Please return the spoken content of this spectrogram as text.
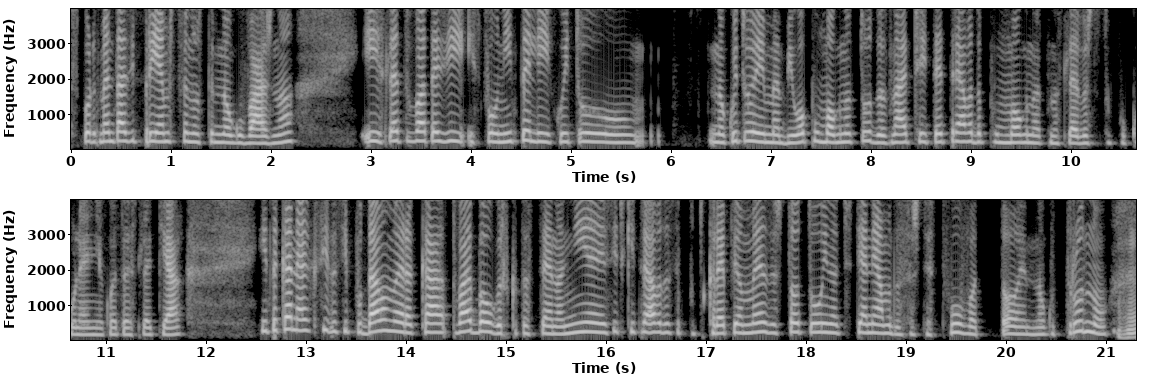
според мен тази приемственост е много важна. И след това тези изпълнители, които, на които им е било помогнато, да знаят, че и те трябва да помогнат на следващото поколение, което е след тях. И така някакси да си подаваме ръка. Това е българската сцена. Ние всички трябва да се подкрепяме, защото иначе тя няма да съществува. То е много трудно. Мгм.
